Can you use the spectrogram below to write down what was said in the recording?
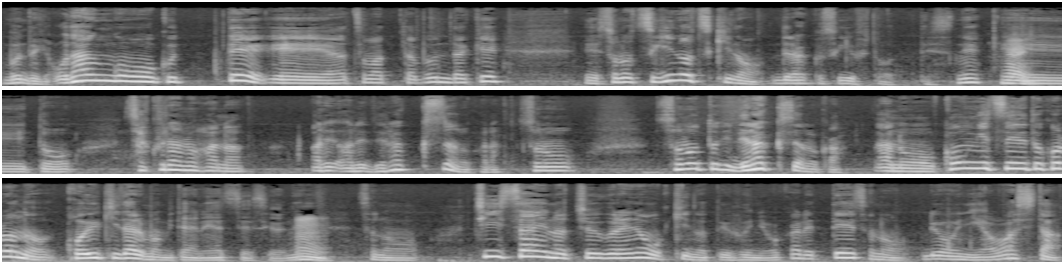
分だけお団子を送って、えー集まった分だけ、えーその次の月のデラックスギフトですね、はい。えっ、と桜の花。あれあれデラックスなのかな？そのその時デラックスなのか。あの今月でいうところの小雪だるまみたいなやつですよね、うん。その小さいの中ぐらいの大きいのというふうに分かれてその量に合わせた、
